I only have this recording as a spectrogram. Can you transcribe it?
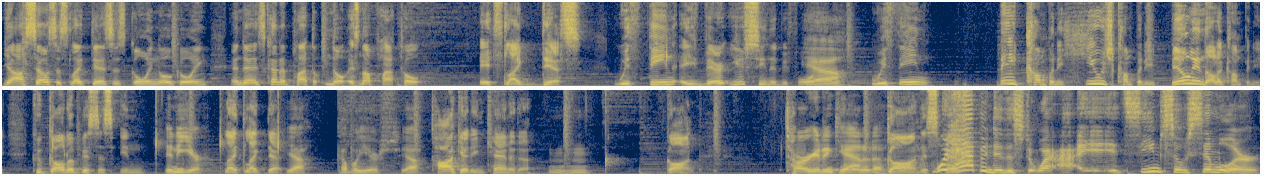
yeah, our sales is like this, it's going, all going, and then it's kind of plateau. No, it's not plateau. It's like this within a very. You've seen it before. Yeah. Within big company, huge company, billion dollar company could go out of business in In a year. like like that. Yeah. Couple years. Yeah. Target in Canada, Mm-hmm. gone. Target in Canada. Gone. They What happened to the store? It seems so similar.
